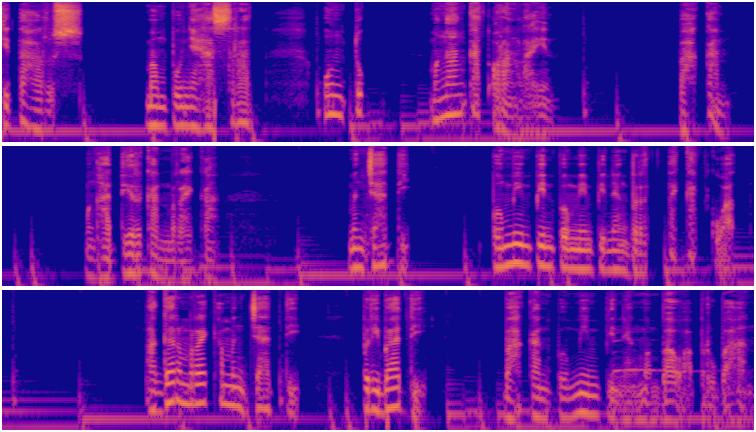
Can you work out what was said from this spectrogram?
Kita harus mempunyai hasrat untuk mengangkat orang lain, bahkan menghadirkan mereka menjadi pemimpin-pemimpin yang bertekad kuat, agar mereka menjadi pribadi, bahkan pemimpin yang membawa perubahan.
